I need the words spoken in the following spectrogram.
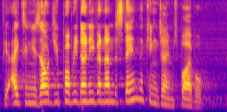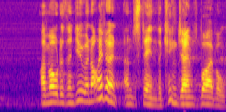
If you're 18 years old, you probably don't even understand the King James Bible. I'm older than you and I don't understand the King James Bible.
